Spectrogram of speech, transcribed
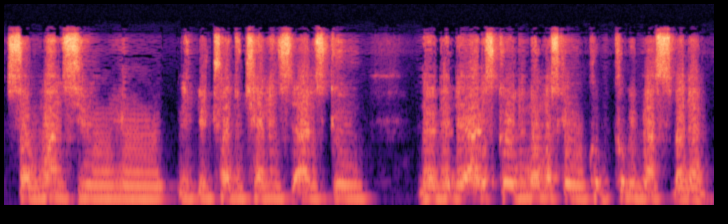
So once you you you you try to challenge the other school, the, the, the other school, the normal school could, could be blasted by them.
